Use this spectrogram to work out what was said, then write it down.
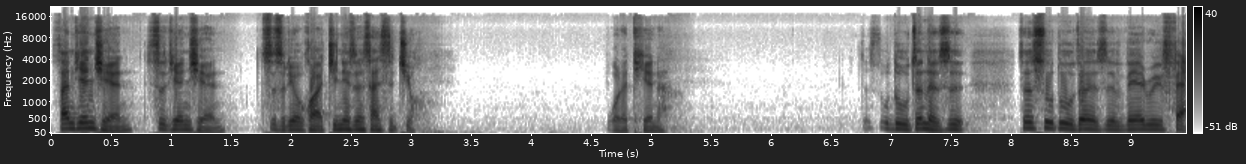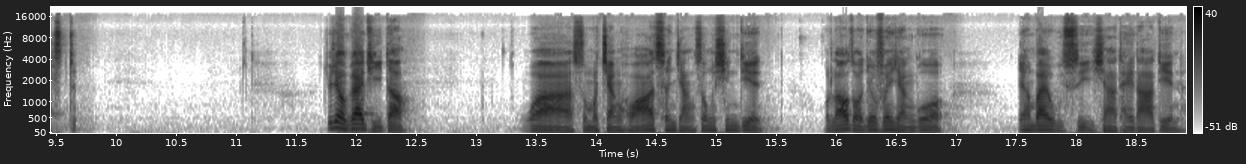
三天前、四天前四十六块，今天剩三十九。我的天呐，这速度真的是，这速度真的是 very fast。就像我刚才提到，哇，什么讲华城、讲中心店，我老早就分享过。两百五十以下台达店了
